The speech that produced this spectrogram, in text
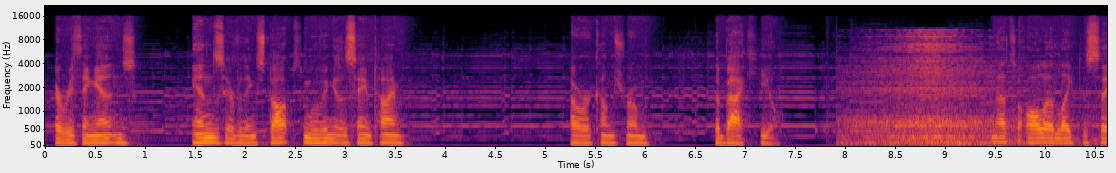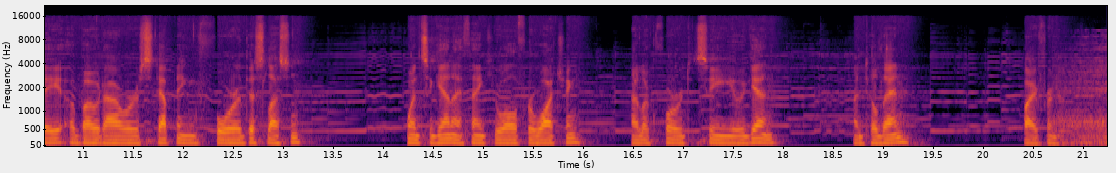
Everything ends ends, everything stops moving at the same time. Power comes from the back heel. And that's all I'd like to say about our stepping for this lesson. Once again, I thank you all for watching. I look forward to seeing you again. Until then, bye for now.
